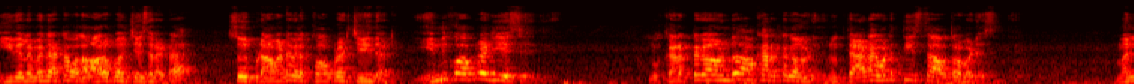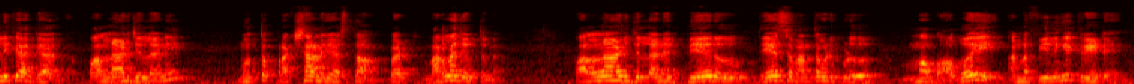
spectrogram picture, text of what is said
ఈ వీళ్ళ మీద అట వాళ్ళు ఆరోపణలు చేశారట. సో ఇప్పుడు ఆమె అంటే వీళ్ళ కోఆపరేట్ చేయదట. ఎందుకు కోఆపరేట్ చేసేది? నువ్వు కరెక్ట్గా ఉండు ఆమె కరెక్ట్గా ఉండేది. నువ్వు తేడా ఉంటే తీస్తే అవతల పడేసింది. మల్లికా గారు పల్నాడు జిల్లాని మొత్తం ప్రక్షాళన చేస్తాం. బట్ మరలా చెప్తున్నా పల్నాడు జిల్లా అనే పేరు దేశం కూడా ఇప్పుడు మా బాబోయ్ అన్న ఫీలింగే క్రియేట్ అయింది.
